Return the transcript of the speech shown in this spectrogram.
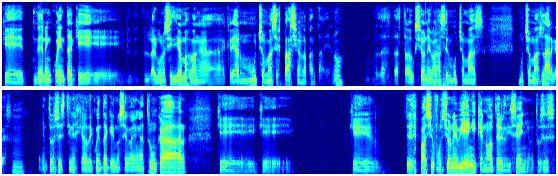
que tener en cuenta que algunos idiomas van a crear mucho más espacio en la pantalla, ¿no? Las, las traducciones van a ser mucho más, mucho más largas. Mm, Entonces tienes que darte cuenta que no se vayan a truncar, que, que, que el espacio funcione bien y que no altere el diseño. Entonces,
